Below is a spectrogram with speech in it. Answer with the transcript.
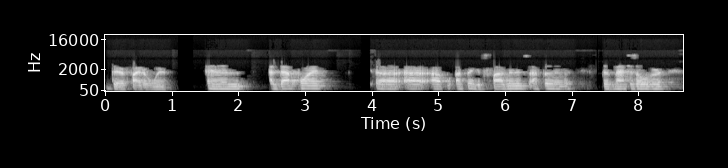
their fighter win. And at that point, uh, I, I think it's five minutes after the match is over,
